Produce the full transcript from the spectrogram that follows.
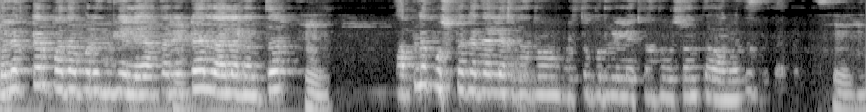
कलेक्टर पदापर्यंत गेले आता रिटायर झाल्यानंतर आपल्या पुस्तकाच्या लेखनातून वृत्तपत्री लेखनातून संत हम्म,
